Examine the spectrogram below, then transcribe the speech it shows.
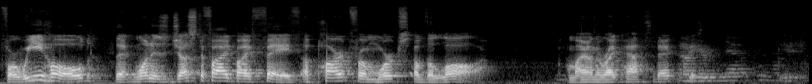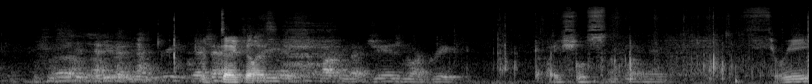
For we hold that one is justified by faith apart from works of the law. Am I on the right path today? Ridiculous. Talking about Jews nor Greek. Galatians 3.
